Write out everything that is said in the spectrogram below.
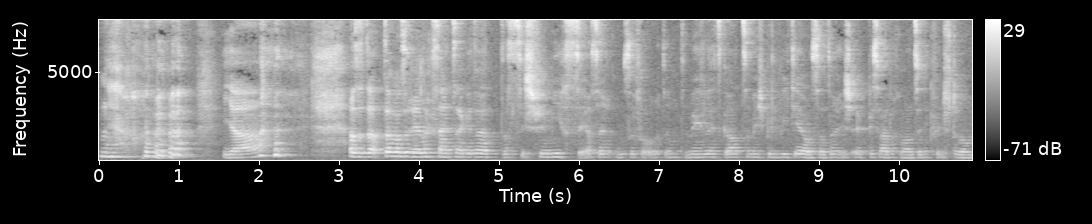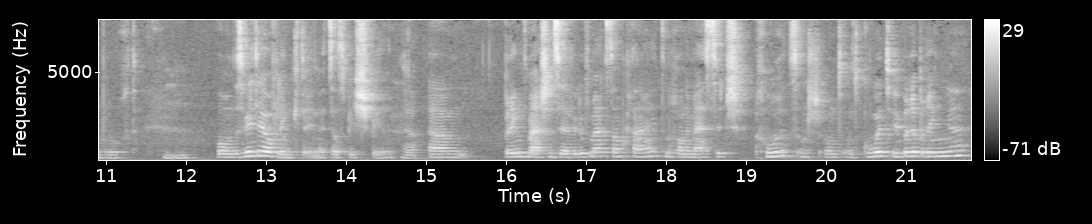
ja, also da, da, muss ich ehrlich gesagt sagen, da, das ist für mich sehr, sehr herausfordernd, weil jetzt gerade zum Beispiel Videos oder ist etwas, was einfach wahnsinnig viel Strom braucht. Mhm. Und das Video auf LinkedIn, jetzt als Beispiel, ja. ähm, bringt meistens sehr viel Aufmerksamkeit. Man kann eine Message kurz und, und, und gut überbringen.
